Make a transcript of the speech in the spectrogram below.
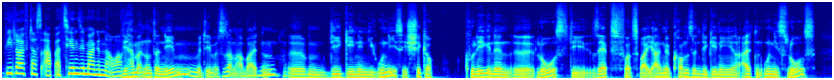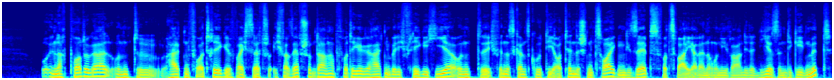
wie läuft das ab? Erzählen Sie mal genauer. Wir haben ein Unternehmen, mit dem wir zusammenarbeiten. Ähm, die gehen in die Unis. Ich schicke auch Kolleginnen äh, los, die selbst vor zwei Jahren gekommen sind. Die gehen in ihre alten Unis los nach Portugal und äh, halten Vorträge, weil ich selbst, ich war selbst schon da und habe Vorträge gehalten über die Pflege hier und äh, ich finde es ganz gut, die authentischen Zeugen, die selbst vor zwei Jahren an der Uni waren, die dann hier sind, die gehen mit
